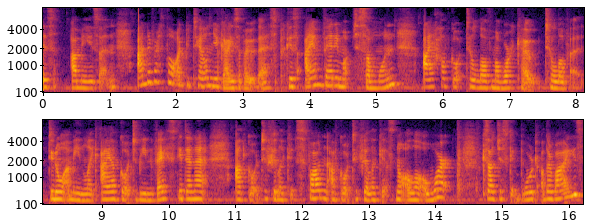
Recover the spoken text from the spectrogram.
is amazing. I never thought I'd be telling you guys about this because I am very much someone, I have got to love my workout to love it. Do you know what I mean? Like I have got to be invested in it. I've got to feel like it's fun. I've got to feel like it's not a lot of work because I just get bored otherwise.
